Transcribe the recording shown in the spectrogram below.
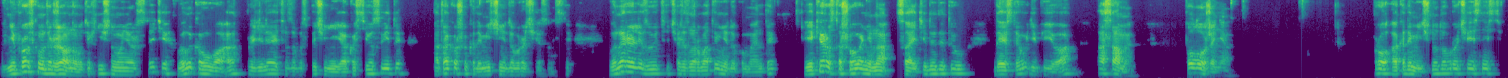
В Дніпровському державному технічному університеті велика увага приділяється забезпеченню якості освіти, а також академічній доброчесності. Вони реалізуються через нормативні документи, які розташовані на сайті ДДТУ, ДСТУ, ДПЮА, а саме положення про академічну доброчесність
